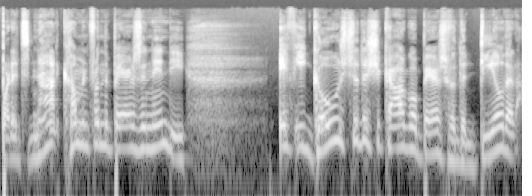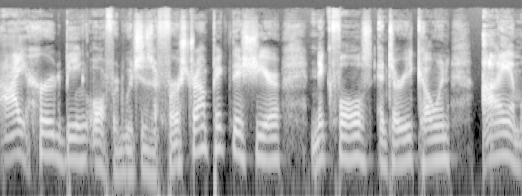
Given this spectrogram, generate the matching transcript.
But it's not coming from the Bears and Indy. If he goes to the Chicago Bears for the deal that I heard being offered, which is a first round pick this year, Nick Foles and Tarik Cohen, I am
